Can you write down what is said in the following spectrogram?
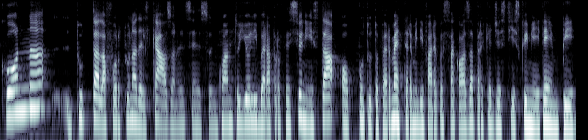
con tutta la fortuna del caso, nel senso, in quanto io libera professionista ho potuto permettermi di fare questa cosa perché gestisco i miei tempi.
